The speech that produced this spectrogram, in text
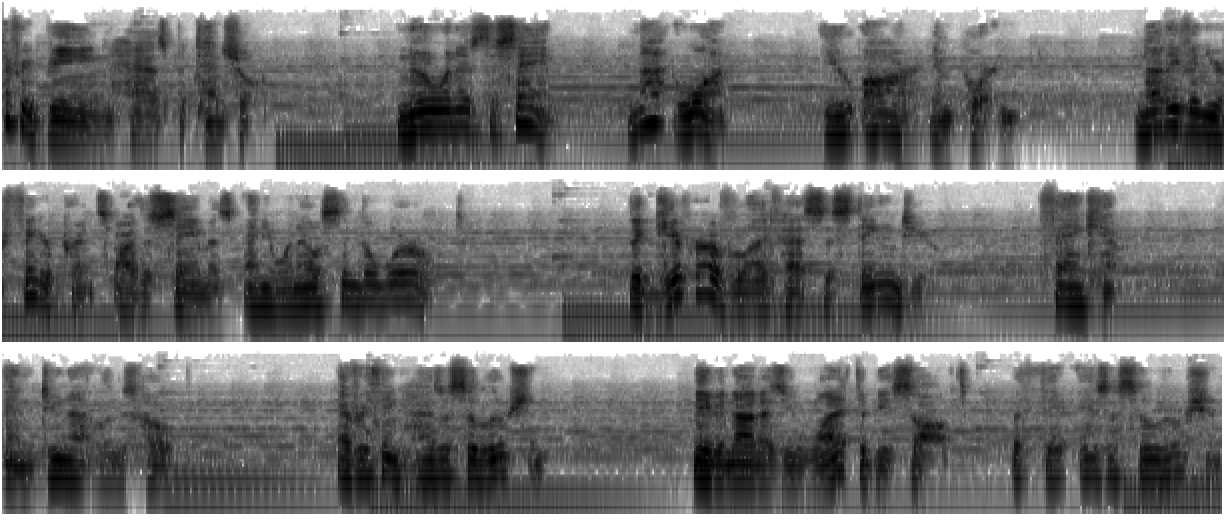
Every being has potential. No one is the same, not one. You are important. Not even your fingerprints are the same as anyone else in the world. The giver of life has sustained you. Thank him and do not lose hope. Everything has a solution. Maybe not as you want it to be solved, but there is a solution.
